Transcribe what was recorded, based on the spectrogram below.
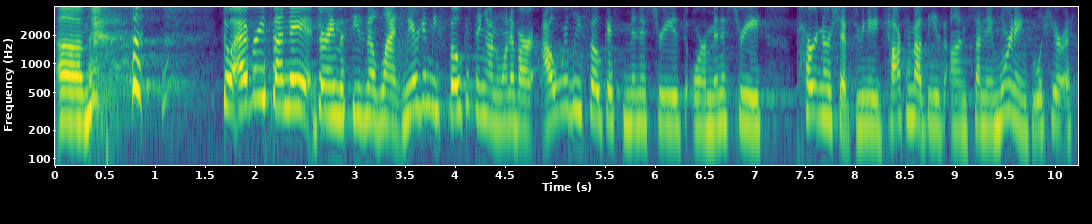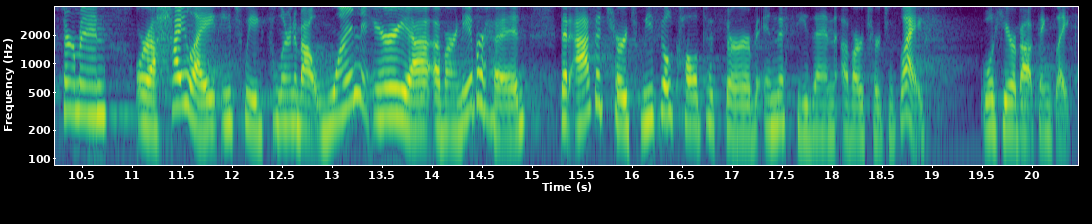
Um, so every Sunday during the season of Lent, we are going to be focusing on one of our outwardly focused ministries or ministry partnerships. We're going to be talking about these on Sunday mornings. We'll hear a sermon or a highlight each week to learn about one area of our neighborhood that as a church we feel called to serve in the season of our church's life. We'll hear about things like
